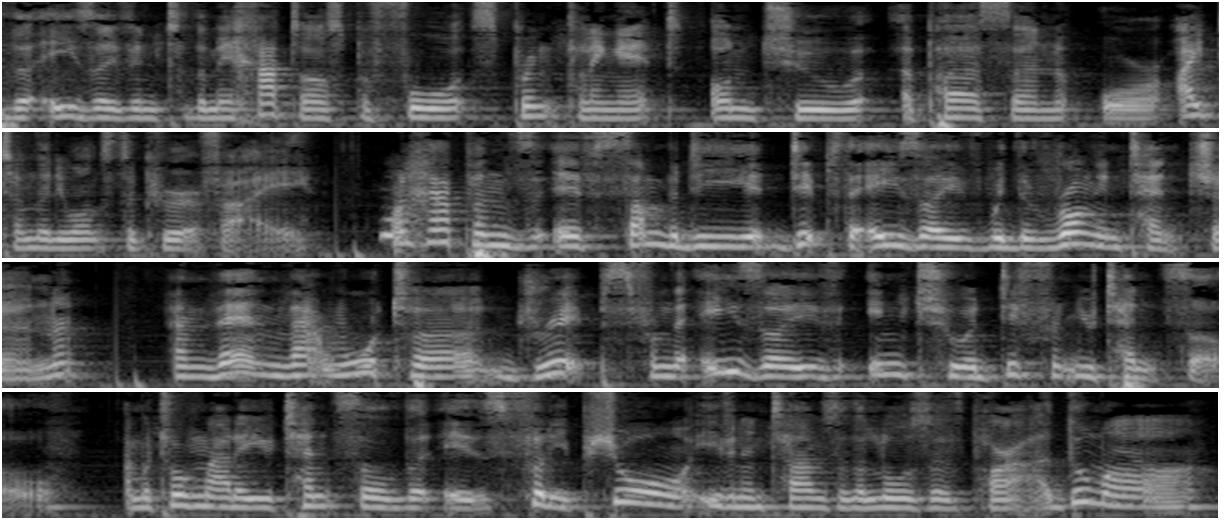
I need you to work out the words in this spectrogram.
the Azov into the Mechatos before sprinkling it onto a person or item that he wants to purify. What happens if somebody dips the Azov with the wrong intention and then that water drips from the Azov into a different utensil. And we're talking about a utensil that is fully pure, even in terms of the laws of Para Aduma.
